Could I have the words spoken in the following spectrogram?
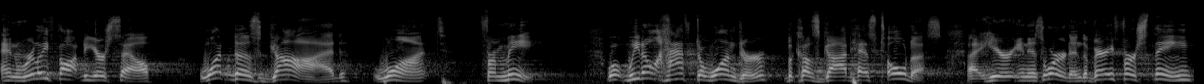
and really thought to yourself, what does God want from me? Well, we don't have to wonder because God has told us uh, here in His Word. And the very first thing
